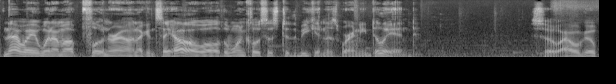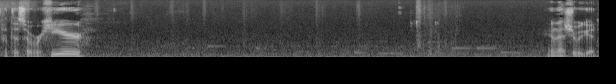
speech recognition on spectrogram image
And that way, when I'm up floating around, I can say, oh, well, the one closest to the beacon is where I need to land. So I will go put this over here. and that should be good.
